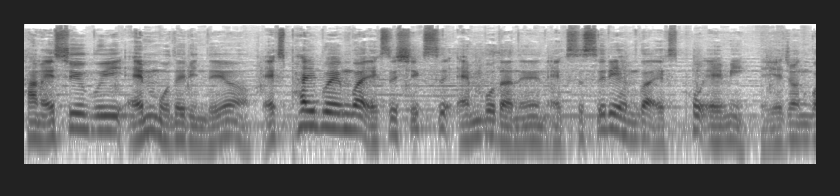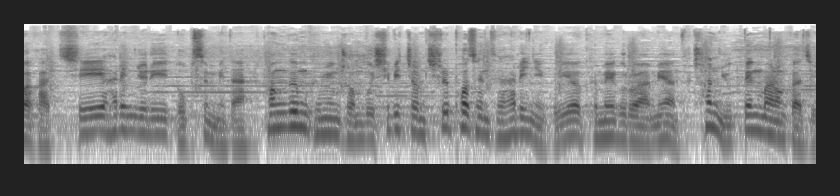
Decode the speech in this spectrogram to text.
다음 SUV M 모델인데요. X5M과 X6M보다는 X3M과 X4M이 예전과 같이 할인율이 높습니다. 현금 금융 전부 12.7% 할인이고요. 금액으로 하면 1,600만 원까지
